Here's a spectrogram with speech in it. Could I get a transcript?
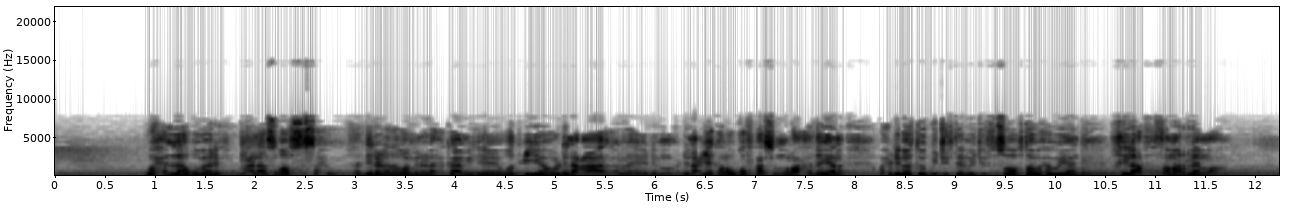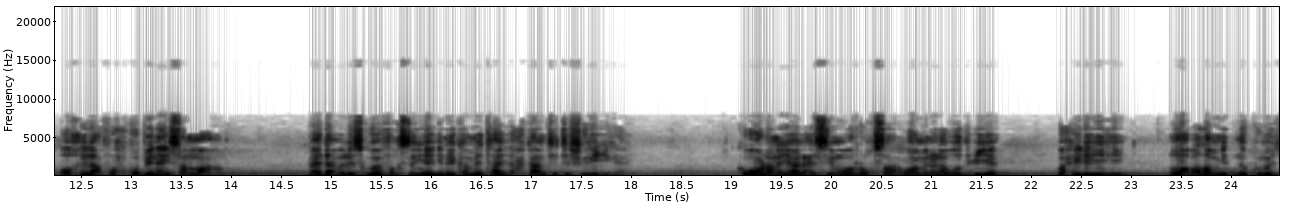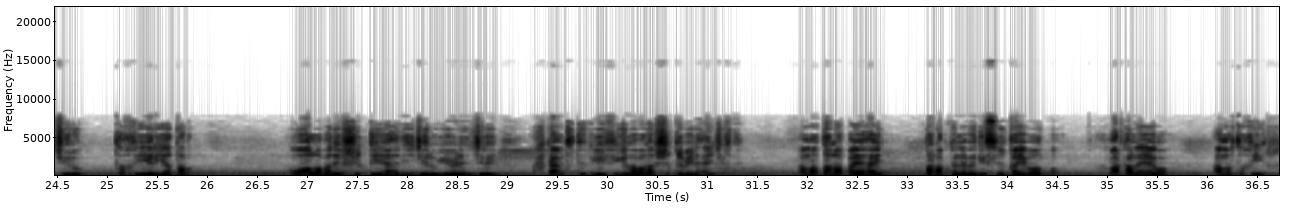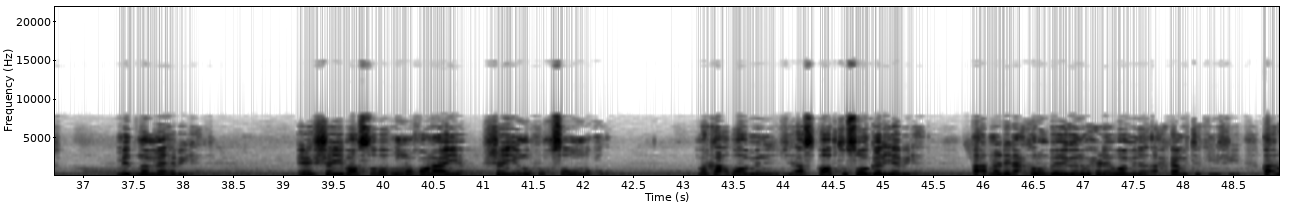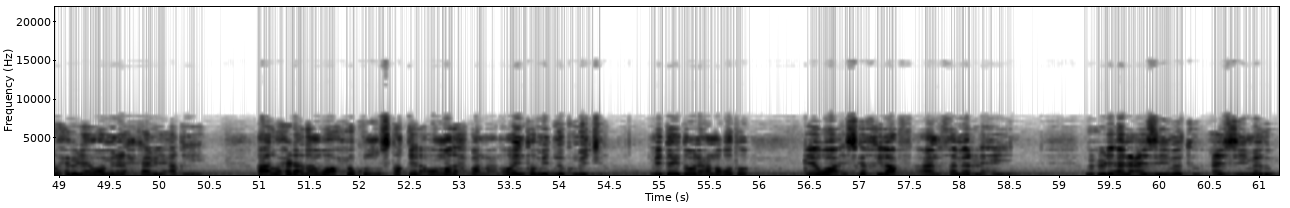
wax laa qubaara fi. Macnahaas waa sax wey haddii la yidhahdo waa min alaxkaami wadciya oo dhinaca dhinacyo kale uu qofkaasi mulaaxadeeyana wax dhibaatoo ku jirtaa ma jirto. Sababtaa waxa weeyaan khilaaf samar leh maaha. Oo khilaaf wax ku binaysan maaha. Maadaama laysku waafaqsan yahay inay ka mid tahay axkaamtii tashriiciga kuwa odhanaya alcasiima waaruksa waa min alwadciya waxay leeyihiin labada midna kuma jiro takhyiir iyo dalab. Waa labadii shiqi ee haddii jeer uu yeedhan jiray axkaamta takliifigii labadaa shiqi bay lahaan jirtay. Ama dalab bay ahayd dalabka labadiisii qayboodba marka la eego ama takhyiir midna maaha bay yidhahdeen. Ee shay baa sabab u noqonaya shay inuu rukso u noqdo. Marka waa min asbaabtu soo galayaa bay yidhahdeen qaarna dhinac kalunbay eegeen waxay dhahdeen waa min alaxkaam altakliifiya qaar waxay dhahdeen waa min alaxkaam alcaqliya. Qaar waxay dhahdaan waa xukun mustaqila oo madax bannaan oo inta midna kuma jiro. Midday dooni ha noqoto ee waa iska khilaaf aan thamar lahayn. Wuxuu yidhi alcasiimatu casiimadu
